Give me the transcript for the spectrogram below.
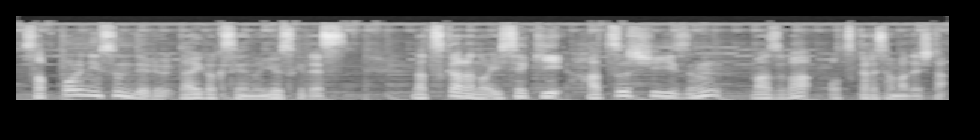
札幌に住んでいる大学生のゆうすけです。夏からの移籍初シーズン、まずはお疲れ様でした。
